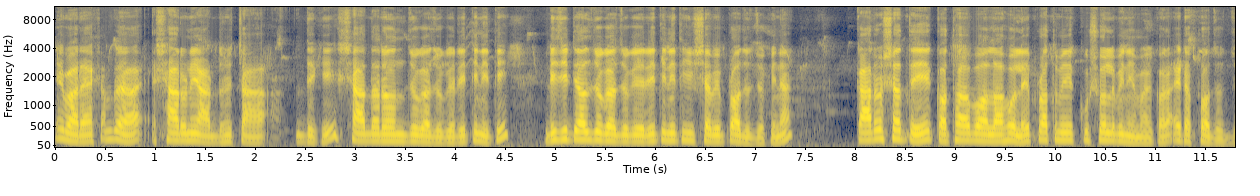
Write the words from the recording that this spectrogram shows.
এবার এক আমরা সারণী আট ধরনের চা দেখি। সাধারণ যোগাযোগের রীতিনীতি ডিজিটাল যোগাযোগের রীতিনীতি হিসাবে প্রযোজ্য কিনা? কারোর সাথে কথা বলা হলে প্রথমে কুশল বিনিময় করা, এটা প্রযোজ্য।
